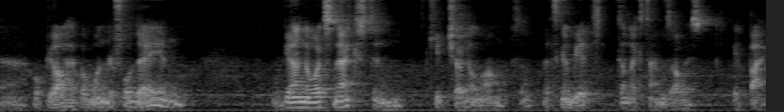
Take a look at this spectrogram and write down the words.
uh, hope you all have a wonderful day. And we'll get on to what's next and keep chugging along. So that's going to be it. Until next time, as always. Goodbye.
